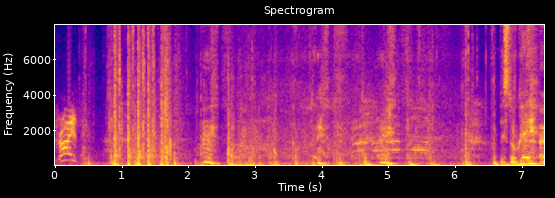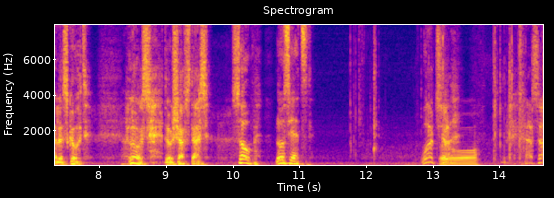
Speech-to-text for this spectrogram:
Price! Bist du okay? Alles gut. Los, du schaffst das. Soap, los jetzt. Watcher, Oh, Hassan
